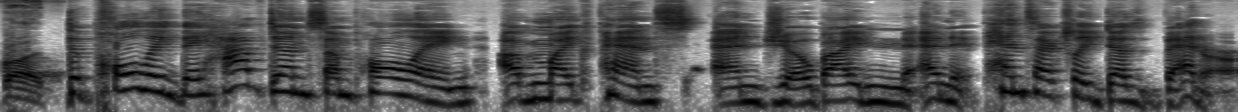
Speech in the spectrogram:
but. The polling, they have done some polling polling of Mike Pence and Joe Biden, and Pence actually does better.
